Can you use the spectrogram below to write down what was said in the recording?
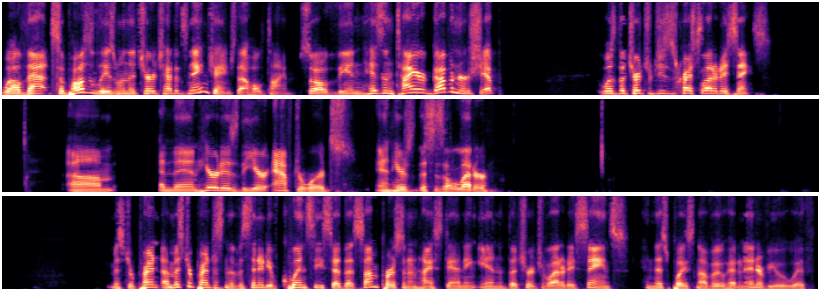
Well, that supposedly is when the church had its name changed that whole time. So the his entire governorship was the Church of Jesus Christ of Latter day Saints. Um, and then here it is the year afterwards. And here's this is a letter. Mr. Prent, uh, Mr. Prentice in the vicinity of Quincy said that some person in high standing in the Church of Latter day Saints in this place, Nauvoo, had an interview with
